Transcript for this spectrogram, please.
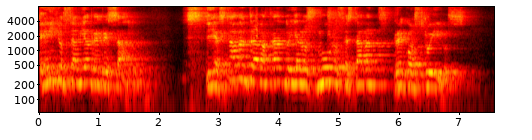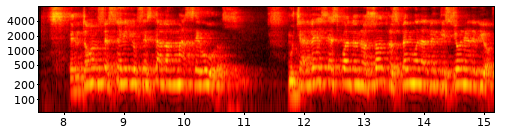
Ellos habían regresado y estaban trabajando ya los muros estaban reconstruidos. Entonces ellos estaban más seguros. Muchas veces cuando nosotros vemos las bendiciones de Dios,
